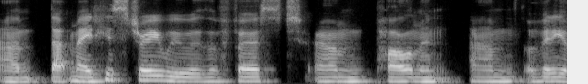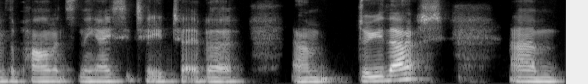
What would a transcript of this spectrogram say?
Um, that made history. We were the first um, parliament um, of any of the parliaments in the ACT to ever um, do that. Um,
